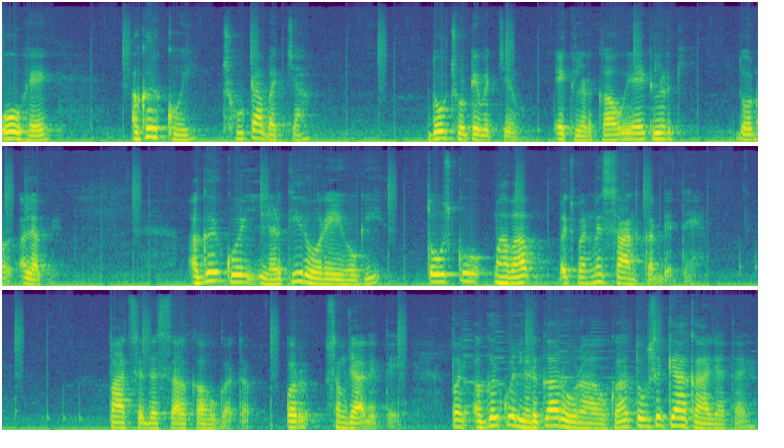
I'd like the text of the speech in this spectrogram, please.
वो है, अगर कोई छोटा बच्चा, दो छोटे बच्चे हो, एक लड़का हो या एक लड़की, दोनों अलग है। अगर कोई लड़की रो रही होगी तो उसको माँ बाप बचपन में शांत कर देते हैं। पाँच से दस साल का होगा तब। और समझा देते पर अगर कोई लड़का रो रहा होगा तो उसे क्या कहा जाता है?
